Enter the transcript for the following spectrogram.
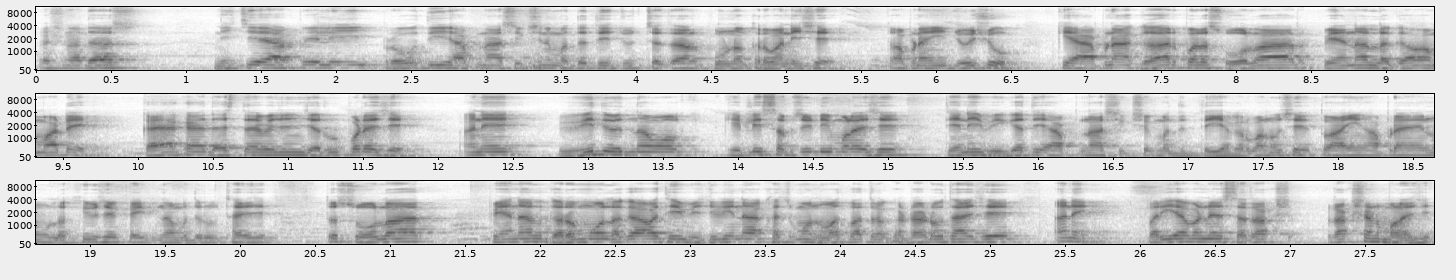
પ્રશ્ન દસ. નીચે આપેલી પ્રવૃત્તિ આપણા શિક્ષણ મદદથી જૂથ ચર્ચા પૂર્ણ કરવાની છે. તો આપણે અહીં જોઈશું. કે આપણા ઘર પર સોલાર પેનલ લગાવવા માટે કયા કયા દસ્તાવેજોની જરૂર પડે છે અને વિવિધ યોજનાઓ કેટલી સબસિડી મળે છે તેની વિગતે આપના શિક્ષક મદદ તૈયાર કરવાનું છે. તો અહીં આપણે એનું લખ્યું છે કઈ રીતના મદદરૂપ થાય છે. તો સોલાર પેનલ ઘરોમાં લગાવવાથી વીજળીના ખર્ચમાં નોંધપાત્ર ઘટાડો થાય છે અને પર્યાવરણને સંરક્ષ, રક્ષણ મળે છે.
